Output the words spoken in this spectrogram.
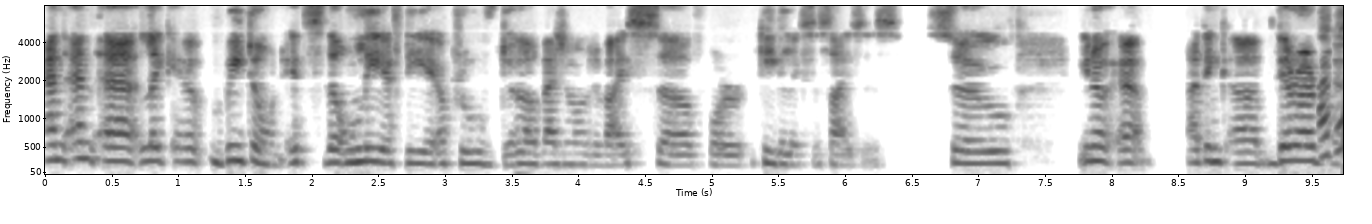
And and uh, like uh, V-Tone, it's the only FDA approved uh, vaginal device uh, for Kegel exercises. So, you know, uh, I think uh, there are. Are there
